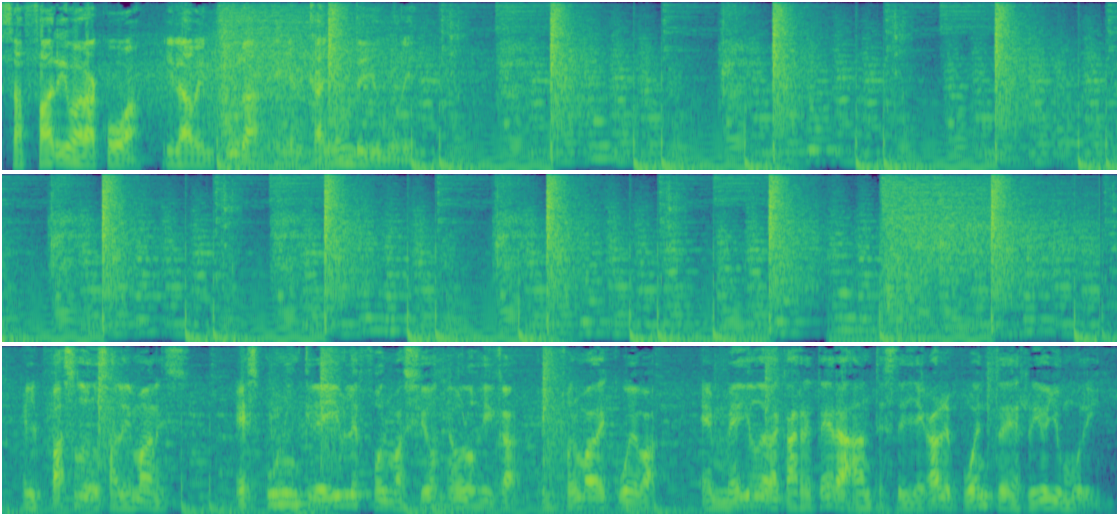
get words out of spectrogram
Safari Baracoa y la aventura en el cañón de Yumurí. El paso de los alemanes es una increíble formación geológica en forma de cueva en medio de la carretera antes de llegar al puente del río Yumurí.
